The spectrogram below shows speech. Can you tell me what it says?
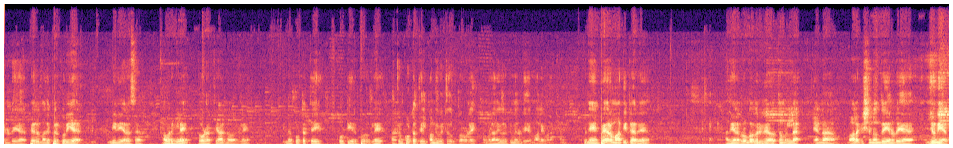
என்னுடைய பெரு மதிப்பிற்குரிய நீதியரசர் அவர்களே தோழர் தியாக அவர்களே இந்த கூட்டத்தை கூட்டியிருப்பவர்களே மற்றும் கூட்டத்தில் பங்கு பெற்றிருப்பவர்களே உங்கள் அனைவருக்கும் என்னுடைய மாலை வணக்கம். கொஞ்சம் என் பேரை மாற்றிட்டாரு அது எனக்கு ரொம்ப பெரிய அர்த்தம் இல்லை. ஏன்னா பாலகிருஷ்ணன் வந்து என்னுடைய ஜூனியர்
